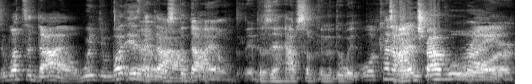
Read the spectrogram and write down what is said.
the what's the dial? Which, what is Yeah, the dial? What's the dial? It does it have something to do with What kind time of travel Right. or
